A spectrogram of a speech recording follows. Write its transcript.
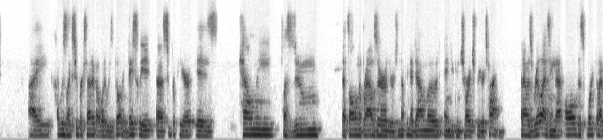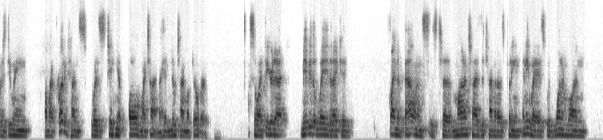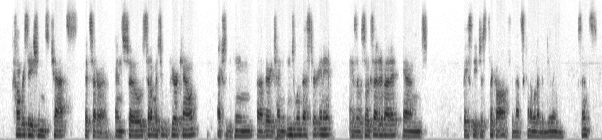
I I was like super excited about what it was building. Basically, uh, SuperPeer is Calendly plus Zoom. That's all in the browser. There's nothing to download, and you can charge for your time. And I was realizing that all this work that I was doing on my product hunts was taking up all of my time. I had no time left over. So I figured that maybe the way that I could find a balance is to monetize the time that I was putting in anyways with one-on-one conversations, chats, etc. And so set up my SuperPeer account, actually became a very tiny angel investor in it because I was so excited about it and basically just took off. And that's kind of what I've been doing since.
